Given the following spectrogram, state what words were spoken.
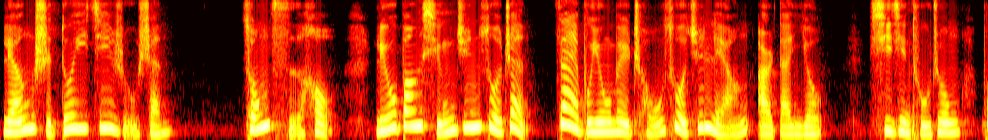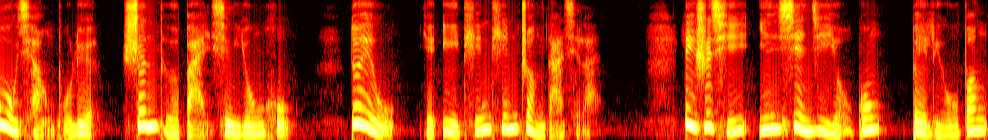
粮食堆积如山。从此后，刘邦行军作战，再不用为筹措军粮而担忧。西进途中不抢不掠，深得百姓拥护，队伍也一天天壮大起来。厉时齐因献计有功，被刘邦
